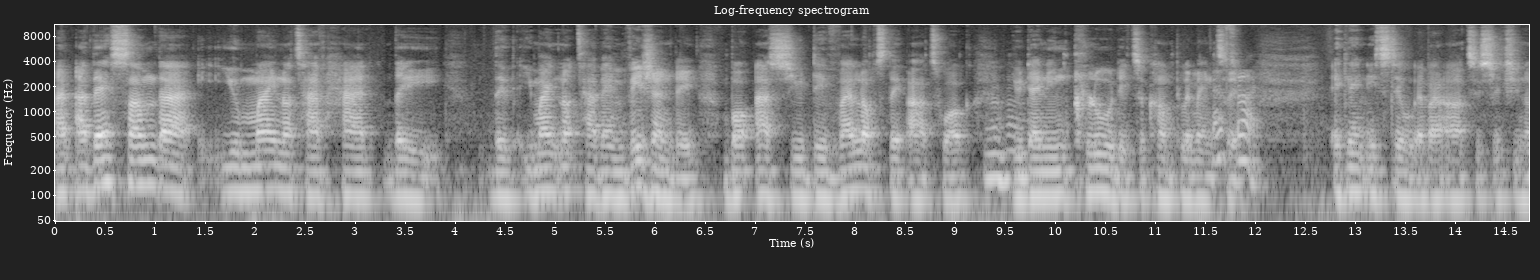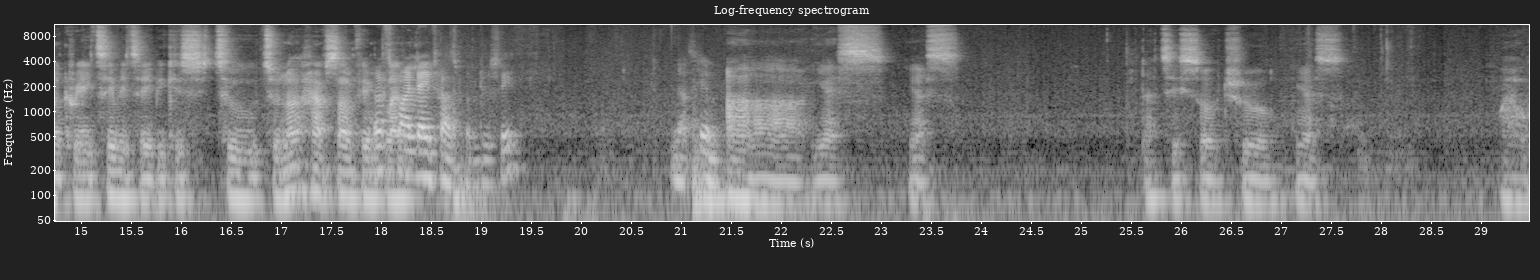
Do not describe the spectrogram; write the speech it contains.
and are there some that you might not have had the, the you might not have envisioned it, but as you developed the artwork, you then include it to complement That's it. That's right. Again, it's still about artistry, you know, creativity. Because to to not have something That's planned. my late husband, you see. That's him. Ah, yes, yes. That is so true. Yes. Wow,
